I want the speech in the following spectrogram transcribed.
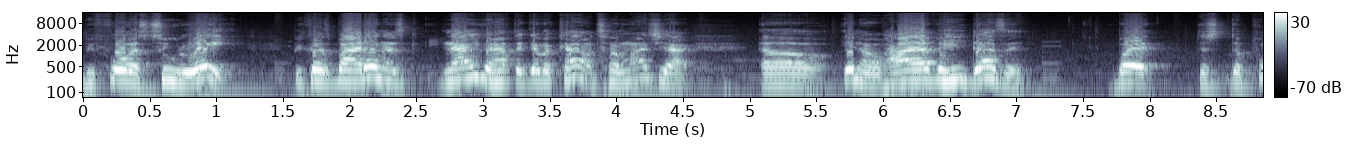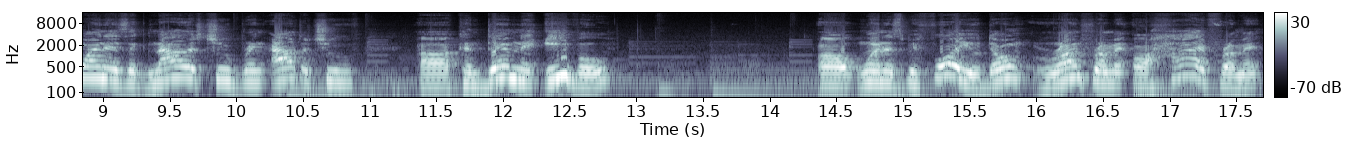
before it's too late, because by then it's now you're gonna have to give account to Mashiach. Uh, you know, however he does it. But the, the point is, acknowledge truth, bring out the truth, uh, condemn the evil uh, when it's before you. Don't run from it or hide from it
